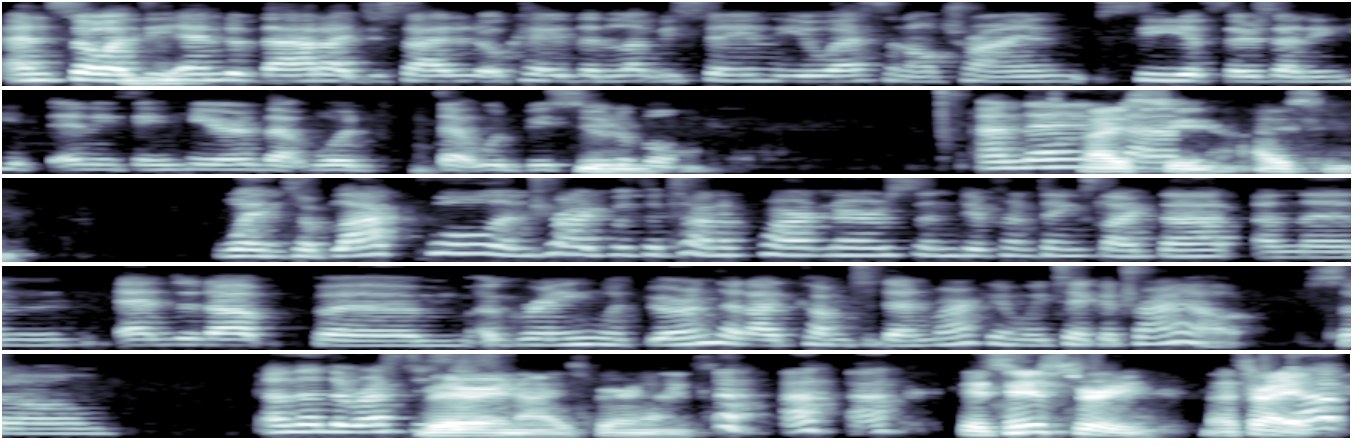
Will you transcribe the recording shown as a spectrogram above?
And so at mm-hmm. the end of that, I decided, okay, then let me stay in the US and I'll try and see if there's any anything here that would that would be mm. suitable. Mm. And then I uh, see, I see. Went to Blackpool and tried with a ton of partners and different things like that, and then ended up um, agreeing with Bjorn that I'd come to Denmark and we take a tryout. So and then the rest is very history. nice, very nice. it's history. That's right. Yep.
